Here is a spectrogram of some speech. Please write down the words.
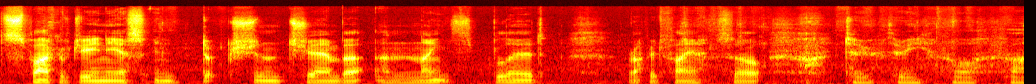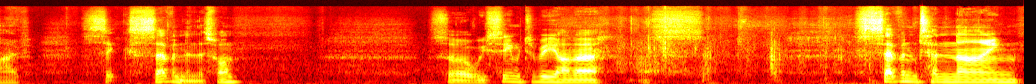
Spark of Genius, Induction Chamber, and Ninth Blade Rapid Fire. So two, three, four, five, six, seven in this one. So we seem to be on a, a seven to nine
